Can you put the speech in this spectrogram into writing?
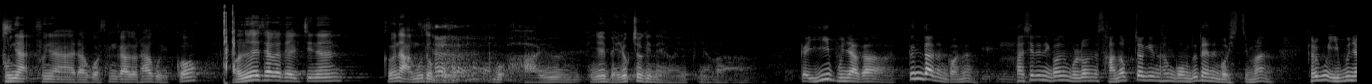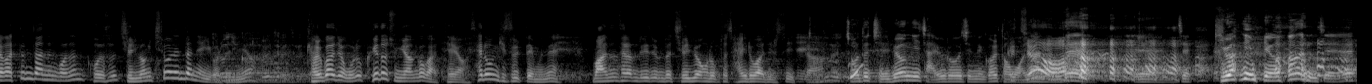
분야 분야라고 생각을 하고 있고 어느 회사가 될지는 그건 아무도 모르. 뭐, 아 이거 굉장히 매력적이네요 이 분야가. 그러니까 이 분야가 뜬다는 거는 사실은 이거는 물론 산업적인 성공도 되는 것이지만 결국 이 분야가 뜬다는 거는 거기서 질병이 치료된다는 얘기거든요. 결과적으로 그게 더 중요한 것 같아요. 새로운 기술 때문에 많은 사람들이 좀 더 질병으로부터 자유로워질 수 있다. 저도 질병이 자유로워지는 걸 더 그쵸? 원하는데 예, 이제 기왕이면 이제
